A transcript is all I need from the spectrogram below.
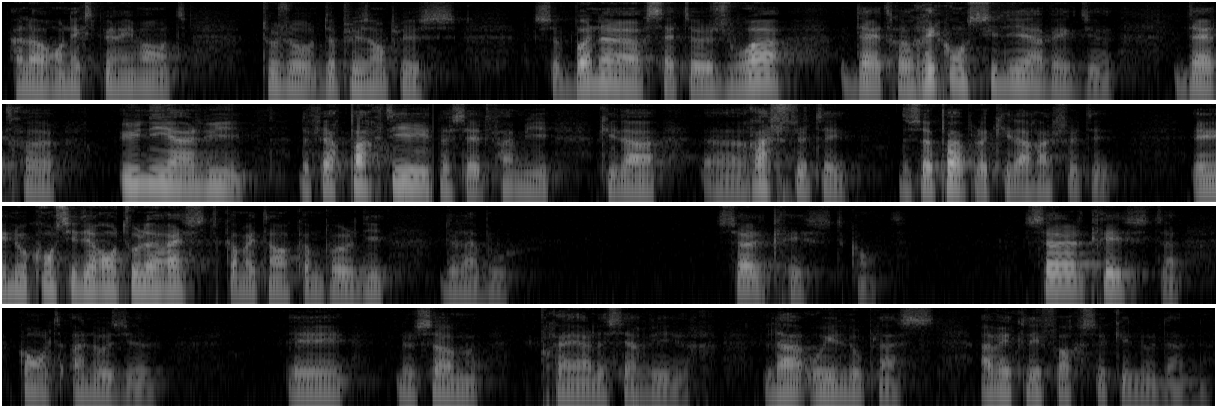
alors on expérimente toujours de plus en plus ce bonheur, cette joie d'être réconcilié avec Dieu, d'être uni à lui, de faire partie de cette famille qu'il a euh, rachetée, de ce peuple qu'il a racheté. Et nous considérons tout le reste comme étant, comme Paul dit, de la boue. Seul Christ compte. Seul Christ compte à nos yeux. Et nous sommes prêts à le servir là où il nous place, avec les forces qu'il nous donne.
